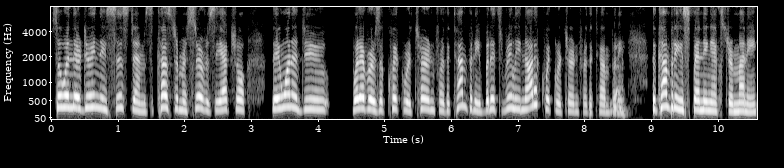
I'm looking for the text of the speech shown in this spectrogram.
So when they're doing these systems, customer service, the actual, they want to do whatever is a quick return for the company, but it's really not a quick return for the company. Yeah. The company is spending extra money.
